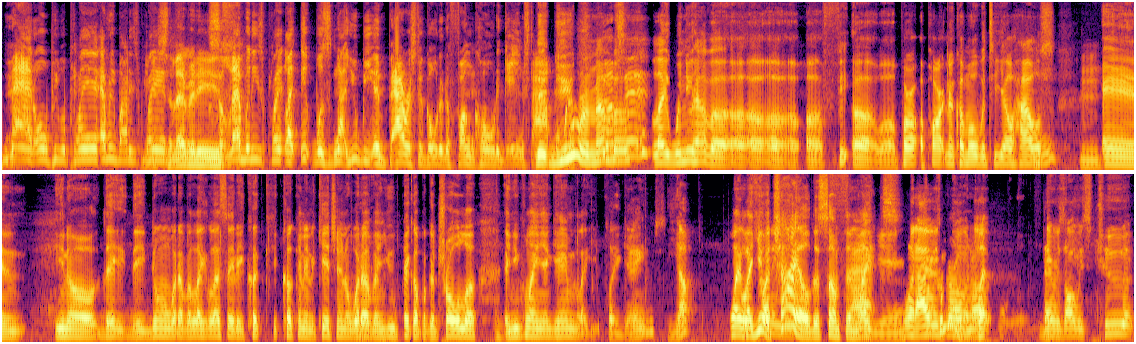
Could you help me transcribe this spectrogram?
mad old people playing, everybody's playing, celebrities. celebrities playing. Like it was not. You'd be embarrassed to go to the Funco, the GameStop. Do, or do whatever. you know remember, like when you have a a a a, a, a, fe- uh, well, a, a partner come over to your house Mm-hmm. and you know they they doing whatever, like let's say they cook cooking in the kitchen or whatever, and you pick up a controller Mm-hmm. and you playing your game like you play games, Yup. like What's like you're a child or something, like Facts. Yeah. when I was Come growing on. up, there was always two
